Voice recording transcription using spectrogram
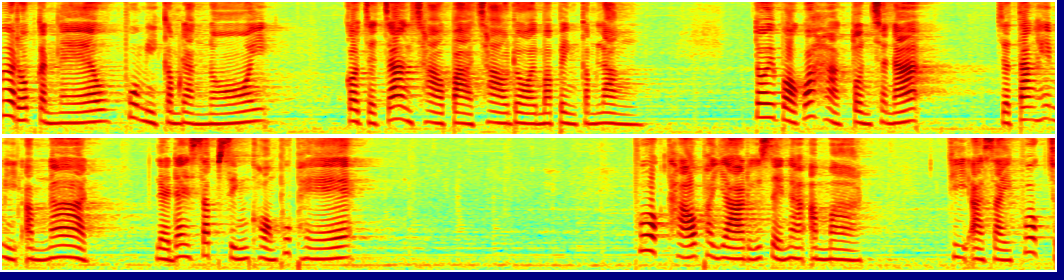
เมื่อรบกันแล้วผู้มีกำลังน้อย ก็จะจ้างชาวป่าชาวดอยมาเป็นกำลัง โดยบอกว่าหากตนชนะ จะตั้งให้มีอำนาจ และได้ทรัพย์สินของผู้แพ้ พวกเท้าพญาหรือเสนาอำมาตย์ที่อาศัยพวกโจ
